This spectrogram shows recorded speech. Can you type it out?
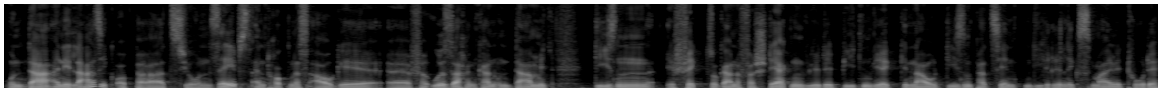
Und da eine LASIK-Operation selbst ein trockenes Auge äh, verursachen kann und damit diesen Effekt sogar noch verstärken würde, bieten wir genau diesen Patienten die Relax Smile Methode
